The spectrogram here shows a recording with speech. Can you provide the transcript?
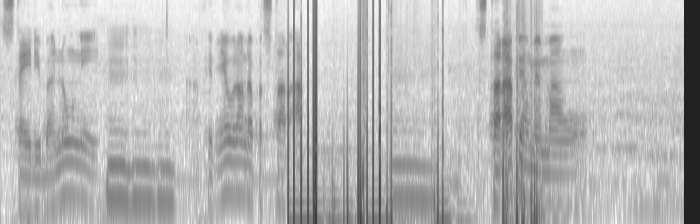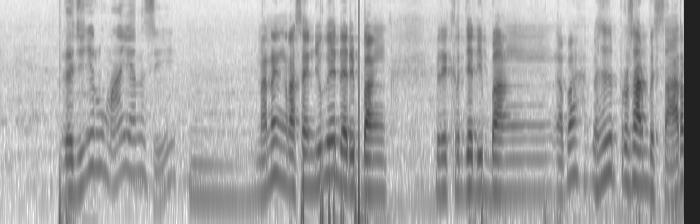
stay di Bandung nih. Hmm, hmm, hmm. akhirnya orang dapat startup. Hmm, startup yang memang gajinya lumayan sih. Hmm. Mana ngerasain juga ya dari bank dari kerja di bank apa? Maksudnya perusahaan besar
